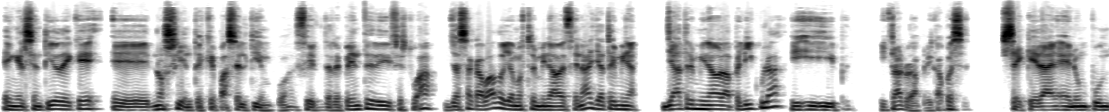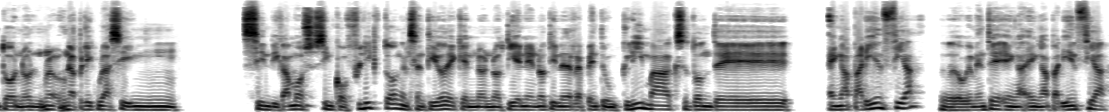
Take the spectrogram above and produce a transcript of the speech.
en el sentido de que eh, no sientes que pase el tiempo. Es decir, de repente dices tú, ah, ya se ha acabado, ya hemos terminado de cenar, ya, termina, ya ha terminado la película y, y, claro, la película pues se queda en, un punto, no, una película sin, sin, digamos, sin conflicto, en el sentido de que no, no tiene, no tiene de repente un clímax donde en apariencia, eh, obviamente en, en, apariencia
